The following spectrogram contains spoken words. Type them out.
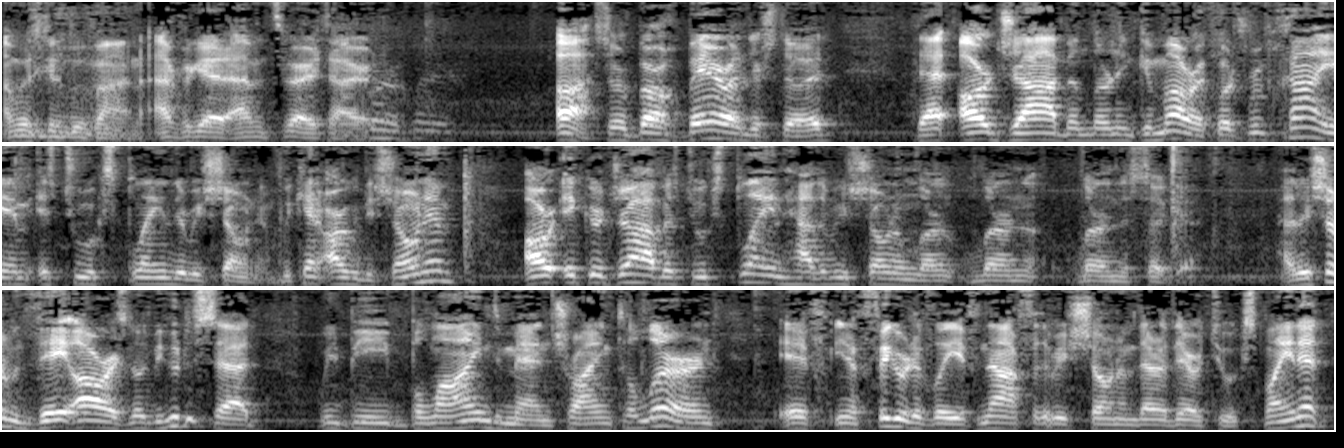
I'm just going to move on. I forget. I'm very tired. Ah, so Baruch Ber understood that our job in learning Gemara, according to Reb Chaim, is to explain the Rishonim. We can't argue the Rishonim. Our ikr job is to explain how the Rishonim learn learn learn the sugya. Rishonim they are, as Nobi Huda said, we'd be blind men trying to learn. If you know, figuratively, if not for the Rishonim that are there to explain it,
